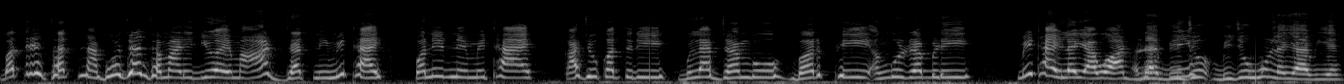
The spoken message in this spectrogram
બત્રીસ જાતના ભોજન જમાડી દ્યો. એમાં આઠ જાતની મીઠાઈ. પનીરની મીઠાઈ કાજુ કતરી ગુલાબ જાંબુ બરફી અંગુર રબડી મીઠાઈ લઈ આવો અને બીજું બીજું શું લઈ આવીએ?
